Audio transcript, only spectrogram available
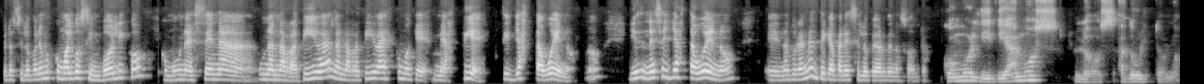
pero si lo ponemos como algo simbólico, como una escena, una narrativa, la narrativa es como que me hastié, ya está bueno, ¿no? Y en ese ya está bueno, eh, naturalmente que aparece lo peor de nosotros. ¿Cómo lidiamos los adultos, los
